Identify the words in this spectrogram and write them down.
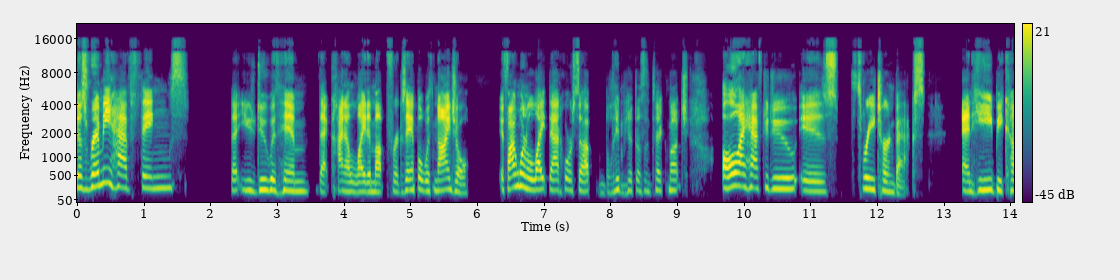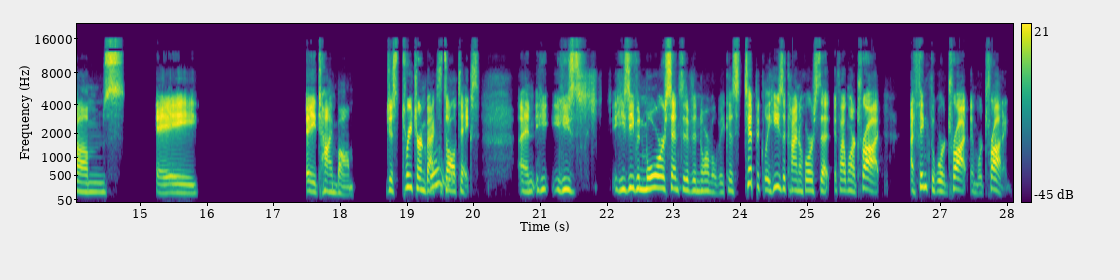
does Remy have things that you do with him that kind of light him up? For example, with Nigel, if I want to light that horse up, believe me, it doesn't take much. All I have to do is three turnbacks, and he becomes a a time bomb. Just three turnbacks. It's all it takes. And he he's he's even more sensitive than normal because typically he's the kind of horse that if I want to trot, I think the word trot and we're trotting.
